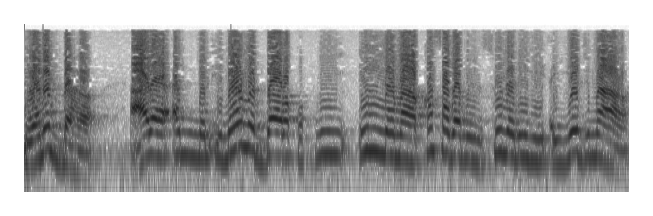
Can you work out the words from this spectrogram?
ونبه على أن الإمام الدار قطني إنما قصد من سننه أن يجمع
